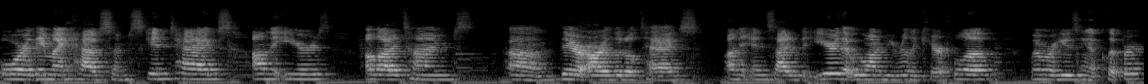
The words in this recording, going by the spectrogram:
or they might have some skin tags on the ears. A lot of times um, there are little tags on the inside of the ear that we want to be really careful of when we're using a clipper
